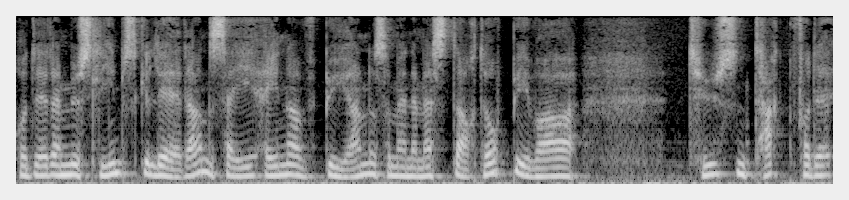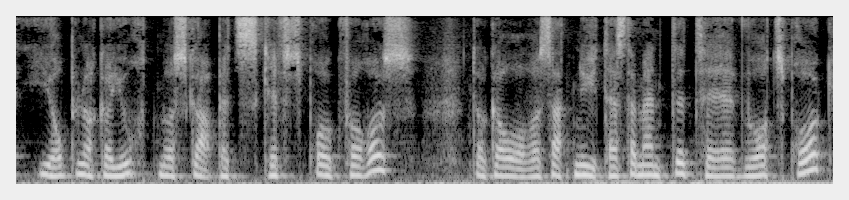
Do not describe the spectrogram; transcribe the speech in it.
og det den muslimske lederen sier i en av byene som NMS startet opp i, var tusen takk for det jobben dere har gjort med å skape et skriftspråk for oss. Dere har oversatt Nytestamentet til vårt språk.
